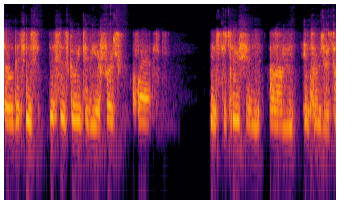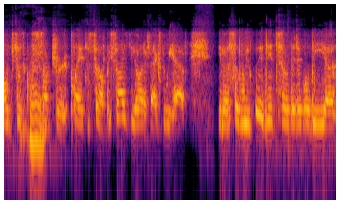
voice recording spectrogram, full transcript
So this is this is going to be a first class institution um, in terms of its own physical Right. structure, it plans itself. Besides the artifacts that we have, you know, so we so that it will be uh,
